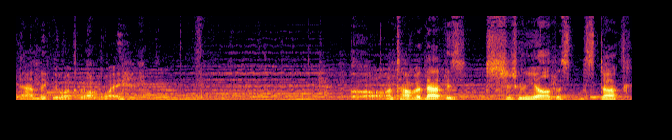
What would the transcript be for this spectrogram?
Yeah, I think we went the wrong way. Oh, on top of that, she's gonna yell at this, this duck.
